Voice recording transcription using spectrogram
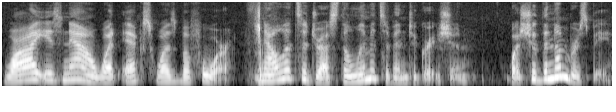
y is now what x was before. Now let's address the limits of integration. What should the numbers be?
